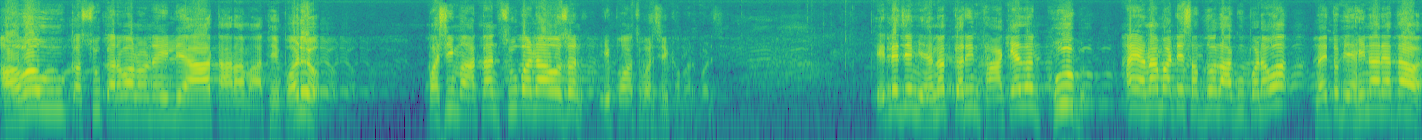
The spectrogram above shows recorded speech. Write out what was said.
હવે હું કશું કરવાનો નહીં લે, આ તારા માથે પડ્યો. પછી માતાને શું બનાવો છો ને? એ પાંચ વર્ષે ખબર પડશે. એટલે જે મહેનત કરીને થાકે છે ને, ખૂબ. આ એના માટે શબ્દો લાગુ પડે હો, નહીં તો બેહી ના રહેતા હોય.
